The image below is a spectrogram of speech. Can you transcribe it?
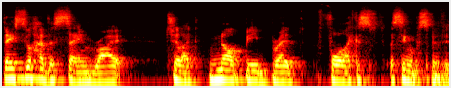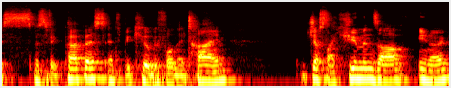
they still have the same right to like not be bred for like a single specific specific purpose and to be killed before their time just like humans are, you know,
